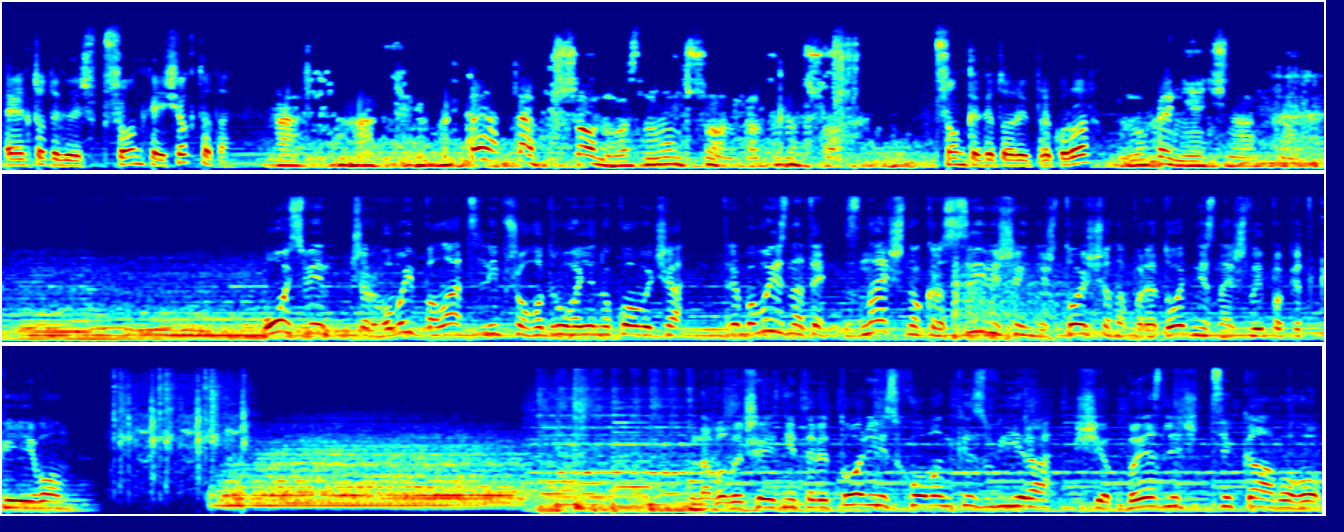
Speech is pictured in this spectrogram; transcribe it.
Так а кто ты говоришь, Пшонка, еще кто-то? Да, да, пшон, в основном пшон. Вот это пшон. Пшонка, который прокурор? Ну, конечно. Ось він, черговий палац ліпшого друга Януковича. Треба визнати, значно красивіший, ніж той, що напередодні знайшли попід Києвом. На величезній території схованки звіра ще безліч цікавого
